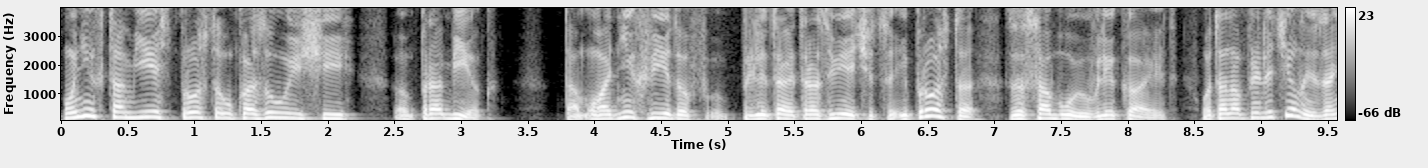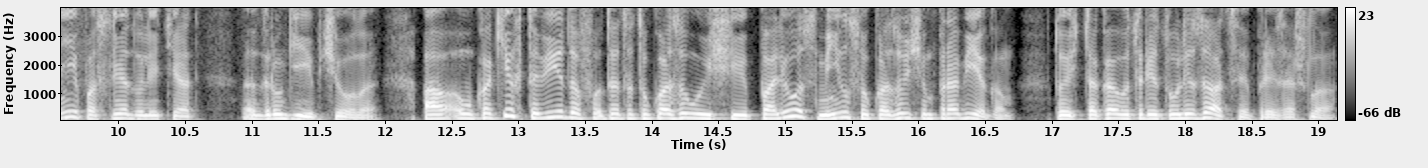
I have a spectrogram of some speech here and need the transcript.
у них там есть просто указывающий э, пробег. Там у одних видов прилетает разведчица и просто за собой увлекает. Вот она прилетела, и за ней по следу летят э, другие пчелы. А у каких-то видов вот этот указывающий полет сменился указывающим пробегом. То есть такая вот ритуализация произошла.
